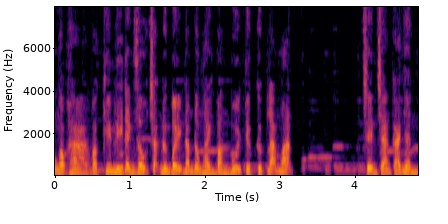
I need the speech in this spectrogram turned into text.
Hồ Ngọc Hà và Kim Lý đánh dấu chặng đường 7 năm đồng hành bằng buổi tiệc cực lãng mạn. Trên trang cá nhân,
